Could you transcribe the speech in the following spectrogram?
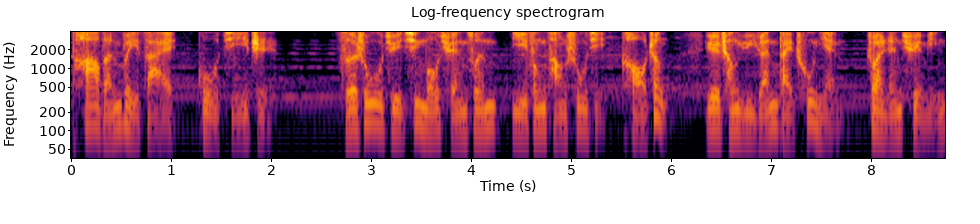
他文未载，故极之。此书据清牟全孙一封藏书记考证，约成于元代初年。传人确明，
